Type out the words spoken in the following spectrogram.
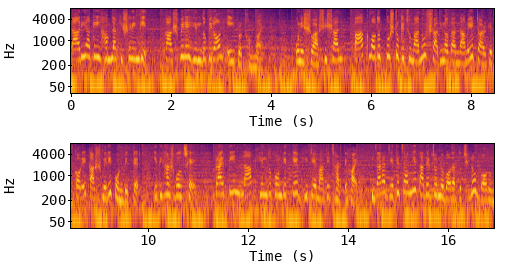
তারই আগেই হামলা কিসের ইঙ্গিত? কাশ্মীরে হিন্দুপীড়ন এই প্রথম নয়। উনিশশো আশি সাল পাক মদতপুষ্ট কিছু মানুষ স্বাধীনতার নামে টার্গেট করে কাশ্মীরি পণ্ডিতদের। ইতিহাস বলছে প্রায় তিন লাখ হিন্দু পণ্ডিতকে ভিটে মাটি ছাড়তে হয়। যারা যেতে চাননি, তাদের জন্য বরাদ্দ ছিল গরম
